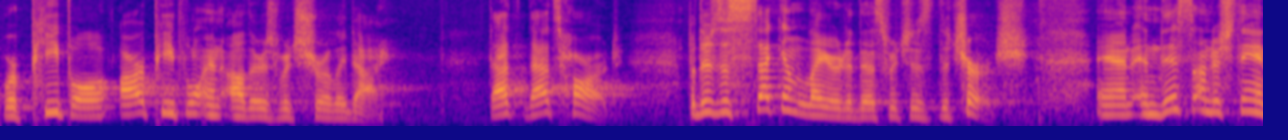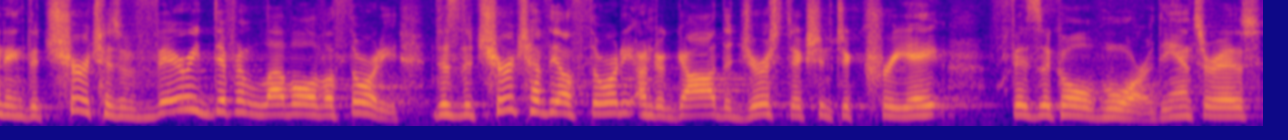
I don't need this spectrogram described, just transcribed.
where people, our people, and others would surely die. That, that's hard. But there's a second layer to this, which is the church. And in this understanding, the church has a very different level of authority. Does the church have the authority under God, the jurisdiction to create physical war? The answer is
